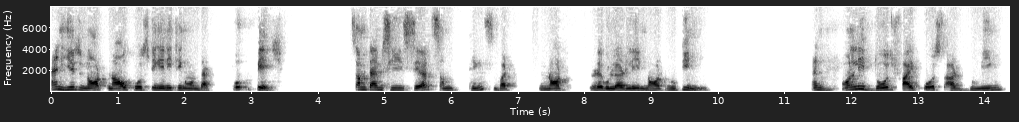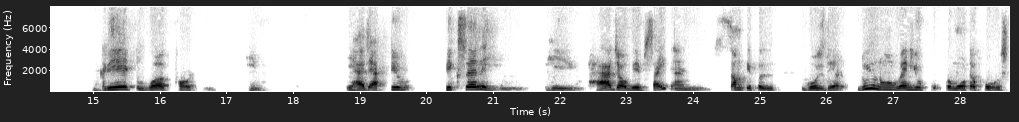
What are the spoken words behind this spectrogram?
And he is not now posting anything on that page. Sometimes he shares some things, but not regularly, not routinely. And only those five posts are doing great work for him. He has active pixel he has a website and some people goes there do you know when you promote a post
